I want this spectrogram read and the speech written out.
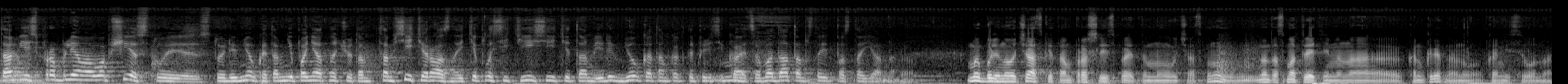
там есть проблема вообще с той, с той ливневкой, там непонятно что, там, там сети разные, теплосети сети там, и ливневка там как-то пересекается, вода там стоит постоянно. Мы были на участке, там прошлись по этому участку. Ну, надо смотреть именно конкретно, ну, комиссионно.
